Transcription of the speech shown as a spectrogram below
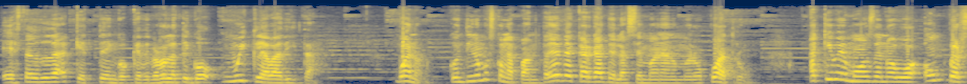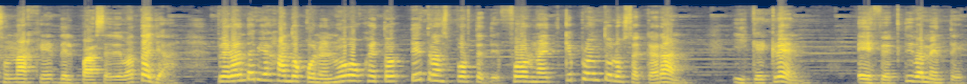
esta duda que tengo, que de verdad la tengo muy clavadita. Bueno, continuamos con la pantalla de carga de la semana número 4. Aquí vemos de nuevo a un personaje del pase de batalla, pero anda viajando con el nuevo objeto de transporte de Fortnite que pronto lo sacarán. ¿Y qué creen? Efectivamente,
